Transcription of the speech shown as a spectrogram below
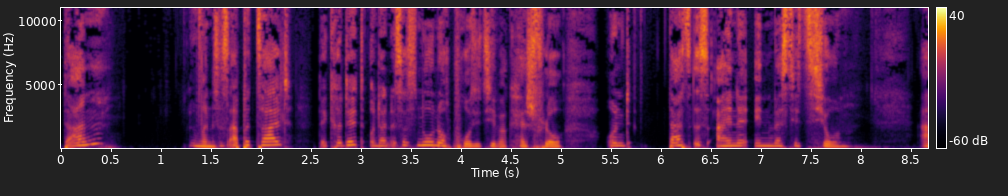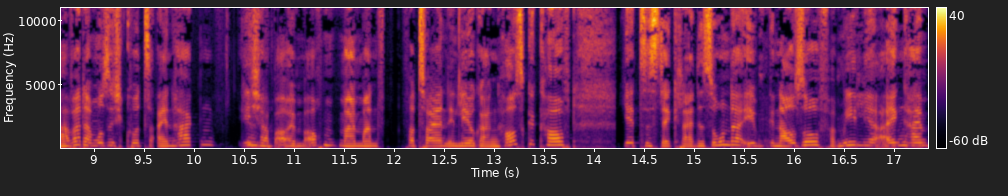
dann, irgendwann ist es abbezahlt, der Kredit, und dann ist es nur noch positiver Cashflow. Und das ist eine Investition. Aber da muss ich kurz einhaken. Ich Genau. habe eben auch mit meinem Mann vor zwei Jahren in Leogang ein Haus gekauft. Jetzt ist der kleine Sohn da, eben genauso, Familie, Eigenheim.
